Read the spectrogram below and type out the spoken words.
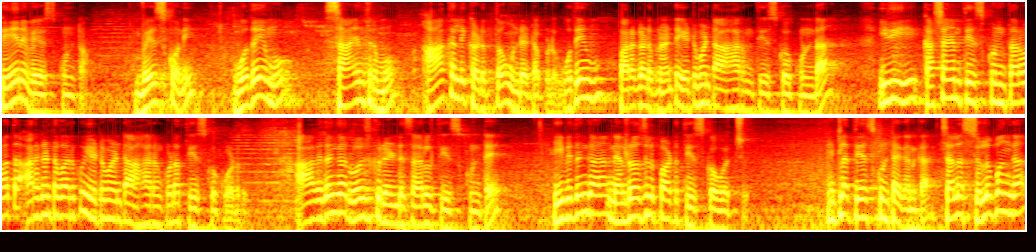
తేనె వేసుకుంటాం. వేసుకొని ఉదయము సాయంత్రము ఆకలి కడుపుతో ఉండేటప్పుడు ఉదయం పరగడుపున అంటే ఎటువంటి ఆహారం తీసుకోకుండా ఇది కషాయం తీసుకున్న తర్వాత అరగంట వరకు ఎటువంటి ఆహారం కూడా తీసుకోకూడదు. ఆ విధంగా రోజుకు రెండు సార్లు తీసుకుంటే ఈ విధంగా నెల రోజుల పాటు తీసుకోవచ్చు. ఇట్లా తీసుకుంటే కనుక చాలా సులభంగా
